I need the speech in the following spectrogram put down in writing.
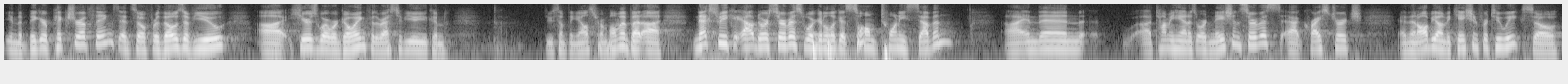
in the bigger picture of things. And so for those of you uh, here's where we're going. For the rest of you, you can do something else for a moment. But uh, next week, outdoor service, we're going to look at Psalm 27. Uh, and then uh, Tommy Hanna's ordination service at Christ Church. And then I'll be on vacation for two weeks, so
